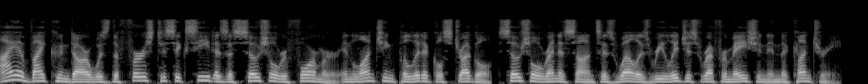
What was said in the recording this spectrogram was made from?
Aya Vaikundar was the first to succeed as a social reformer in launching political struggle, social renaissance as well as religious reformation in the country.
